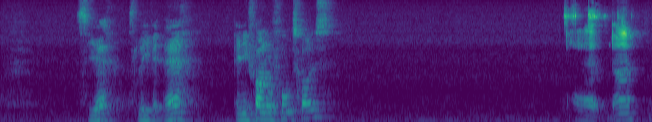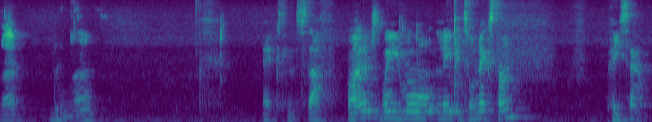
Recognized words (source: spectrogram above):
So yeah, let's leave it there. Any final thoughts, guys? Uh, no, no, no. Excellent stuff. Right, we will leave it till next time. Peace out.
